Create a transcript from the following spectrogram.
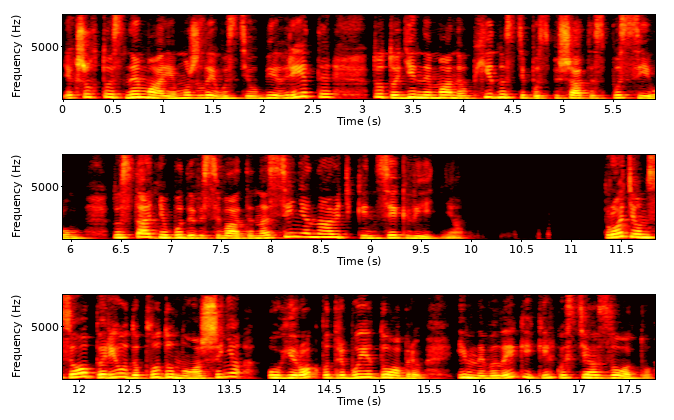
Якщо хтось не має можливості обігріти, то тоді нема необхідності поспішати з посівом. Достатньо буде висівати насіння навіть в кінці квітня. Протягом всього періоду плодоношення огірок потребує добрив і в невеликій кількості азоту.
